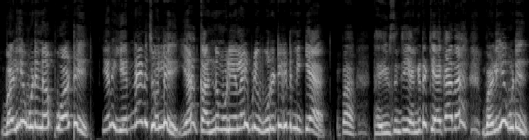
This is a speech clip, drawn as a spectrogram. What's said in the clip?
வழிய விடு நான் போட்டு. எனக்கு என்னன்னு சொல்லு. ஏன் கண்ணு மொழியெல்லாம் இப்படி உருட்டிக்கிட்டு நிக்க எப்பா தயவு செஞ்சு என்கிட்ட கேட்காத. வழிய விடு.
